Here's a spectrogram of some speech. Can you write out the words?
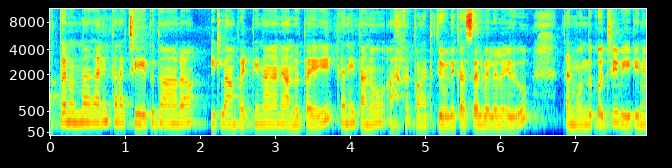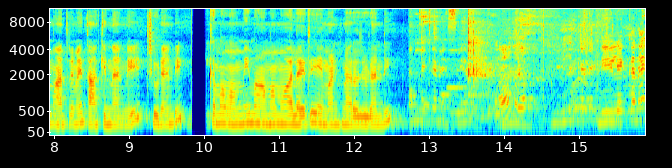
పక్కన ఉన్నా కానీ తనకు చేతు ద్వారా ఇట్లా పట్టినా కానీ అందుతాయి. కానీ తను వాటి జోలికి అస్సలు వెళ్ళలేదు. తను ముందుకు వచ్చి వీటిని మాత్రమే తాకిందండి. చూడండి. ఇక మా మమ్మీ మా అమ్మమ్మ వాళ్ళు అయితే ఏమంటున్నారో చూడండి. నీ లెక్కనే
